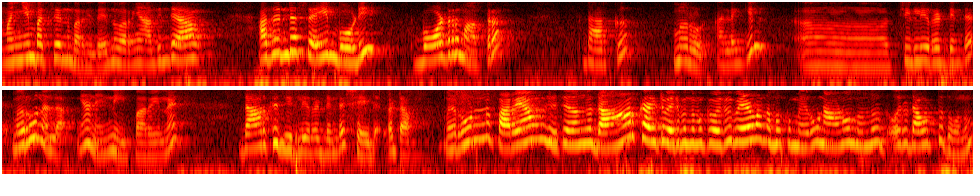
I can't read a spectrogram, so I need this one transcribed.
മഞ്ഞയും പച്ചയെന്ന് പറഞ്ഞില്ലേ? എന്ന് പറഞ്ഞാൽ അതിന്റെ ആ അതിന്റെ സെയിം ബോഡി ബോർഡർ മാത്രം ഡാർക്ക് മെറൂൺ അല്ലെങ്കിൽ ചില്ലി റെഡിന്റെ മെറൂൺ അല്ല ഞാൻ എന്നെ ഈ പറയുന്നത് ഡാർക്ക് ചില്ലി റെഡിന്റെ ഷെയ്ഡ് കേട്ടോ. മെറൂൺ എന്ന് പറയാമെന്ന് ചോദിച്ചാൽ അങ്ങ് ഡാർക്കായിട്ട് വരുമ്പോൾ നമുക്ക് ഒരു വേള നമുക്ക് മെറൂൺ ആണോ എന്നൊന്ന് ഒരു ഡൗട്ട് തോന്നും.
